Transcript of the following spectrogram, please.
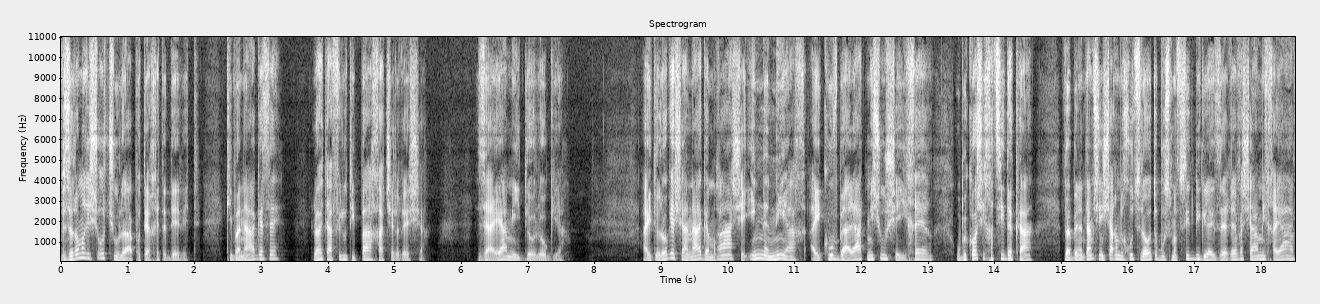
וזה לא מרשעות שהוא לא היה פותח את הדלת, כי בנהג הזה לא הייתה אפילו טיפה אחת של רשע. זה היה מאידיאולוגיה. האידיאולוגיה שהנהג אמרה שאם נניח העיכוב בהעלאת מישהו שאיחר הוא בקושי חצי דקה, והבן אדם שנשאר מחוץ לאוטובוס מפסיד בגלל איזה רבע שעה מחייו,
